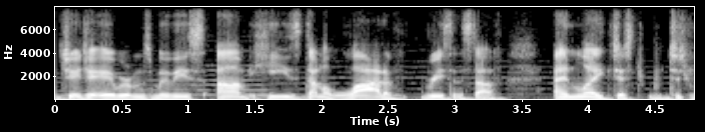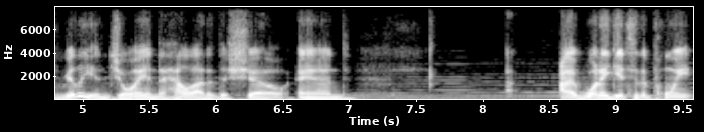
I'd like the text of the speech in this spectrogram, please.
J.J. Abrams movies. Um, he's done a lot of recent stuff, and like just just really enjoying the hell out of the show. And I want to get to the point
